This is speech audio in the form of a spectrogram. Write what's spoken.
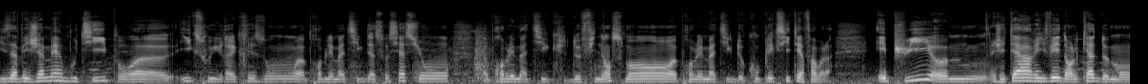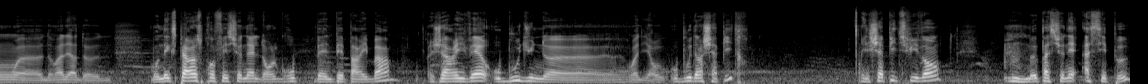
Ils n'avaient jamais abouti pour X ou Y raison, problématiques d'association, problématiques de financement, problématiques de complexité, enfin voilà. Et puis j'étais arrivé dans le cadre de mon, de mon expérience professionnelle dans le groupe BNP Paribas, j'arrivais au bout d'une, euh, on va dire, au bout d'un chapitre. Et le chapitre suivant me passionnait assez peu.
